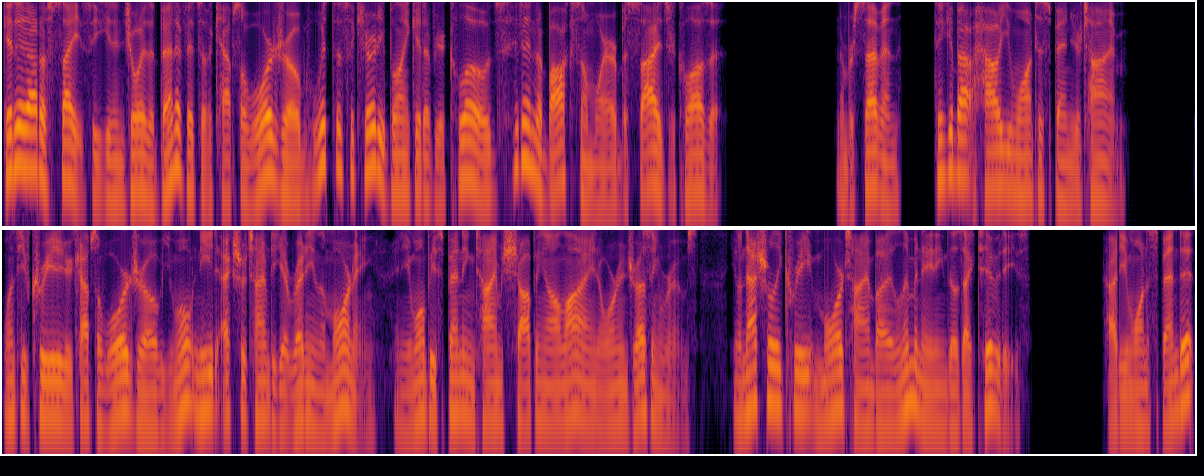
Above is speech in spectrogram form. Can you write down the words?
Get it out of sight so you can enjoy the benefits of a capsule wardrobe with the security blanket of your clothes hidden in a box somewhere besides your closet. Number seven, think about how you want to spend your time. Once you've created your capsule wardrobe, you won't need extra time to get ready in the morning, and you won't be spending time shopping online or in dressing rooms. you'll naturally create more time by eliminating those activities. How do you want to spend it?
